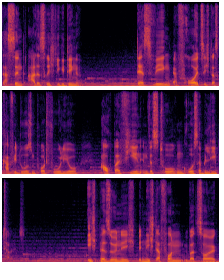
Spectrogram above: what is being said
Das sind alles richtige Dinge. Deswegen erfreut sich das Kaffeedosenportfolio auch bei vielen Investoren großer Beliebtheit. Ich persönlich bin nicht davon überzeugt,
